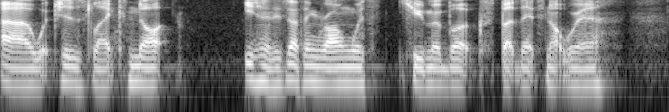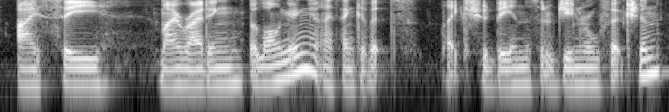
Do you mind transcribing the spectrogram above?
uh, which is like not. You know, there's nothing wrong with humor books, but that's not where I see my writing belonging. I think of it like should be in the sort of general fiction.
